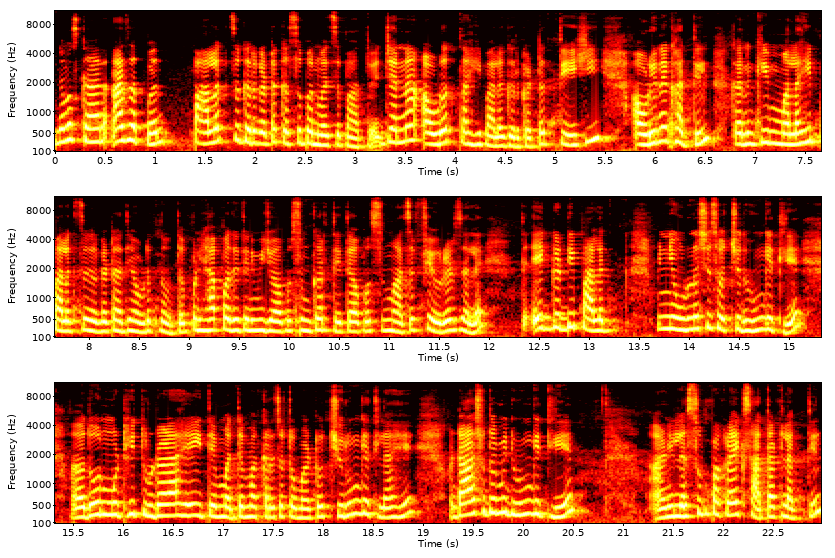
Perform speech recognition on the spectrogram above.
नमस्कार आज आपण पालकचं गरगटं कसं बनवायचं पाहतोय. ज्यांना आवडत नाही पालक गरगटं तेही आवडीने खातील कारण की मलाही पालकचं गरगटं आधी आवडत नव्हतं. पण ह्या पद्धतीने मी जेव्हापासून करते तेव्हापासून माझं फेवरेट झालं आहे तर एक गड्डी पालक मी निवडून अशी स्वच्छ धुवून घेतली आहे. दोन मोठी तुरडाळ आहे इथे मध्यम आकाराचा टोमॅटो चिरून घेतला आहे. डाळसुद्धा मी धुवून घेतली आहे. आणि लसूण पाकळ्या एक सात आठ लागतील.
